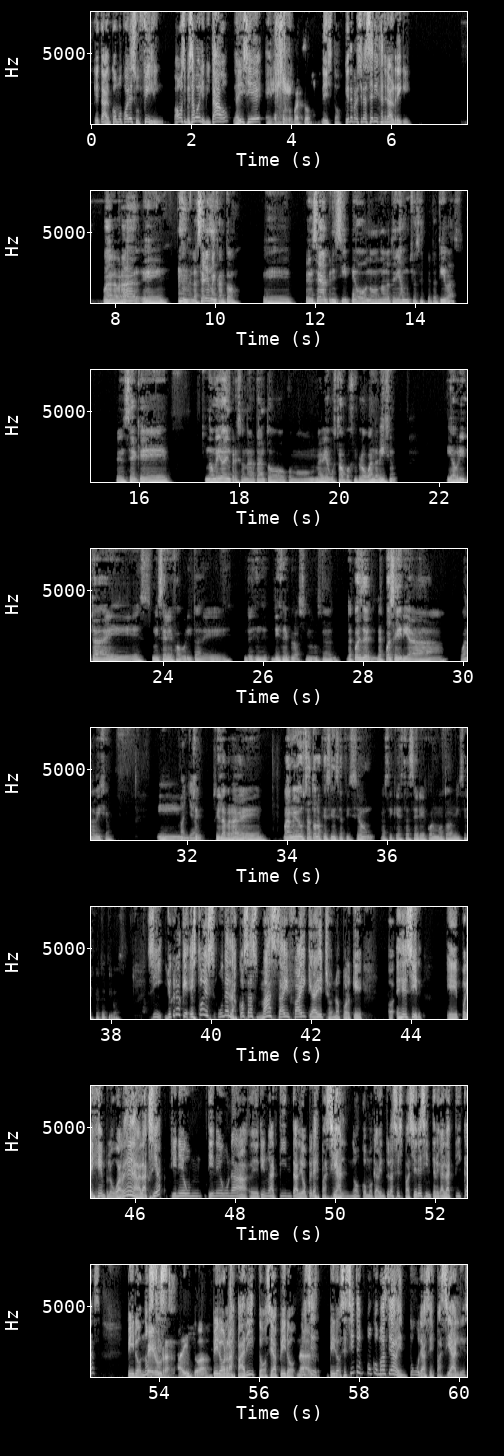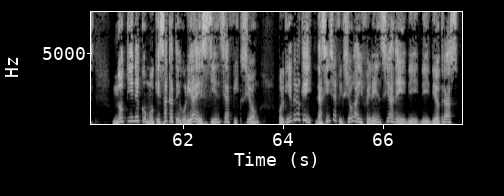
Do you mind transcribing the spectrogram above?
¿Qué tal? ¿Cómo, cuál es su feeling? Vamos a empezar con el invitado, de ahí sigue el Por supuesto. Listo. ¿Qué te pareció la serie en general, Ricky? Bueno, la verdad, eh, la serie me encantó. Eh, pensé al principio, no, no le tenía muchas expectativas. Pensé que no me iba a impresionar tanto como me había gustado, por ejemplo, WandaVision. Y ahorita eh, es mi serie favorita de, de Disney Plus, ¿no? O sea, después de, después seguiría WandaVision. Y sí, sí, la verdad, eh, bueno, a mí me gusta todo lo que es ciencia ficción, así que esta serie colmó todas mis expectativas. Sí, yo creo que esto es una de las cosas más sci-fi que ha hecho, ¿no? Porque, es decir, eh, por ejemplo, Guardianes de la Galaxia tiene un, tiene una, eh, tiene una tinta de ópera espacial, ¿no? Como que aventuras espaciales intergalácticas, pero no Pero sé un si- raspadito, ¿ah? pero raspadito, o sea, pero no Claro. sé, pero se siente un poco más de aventuras espaciales. No tiene como que esa categoría de ciencia ficción. Porque yo creo que la ciencia ficción, a diferencia de, de, de, de otras,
